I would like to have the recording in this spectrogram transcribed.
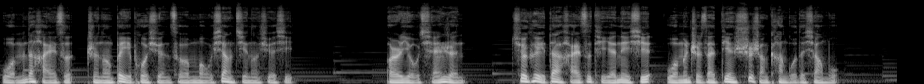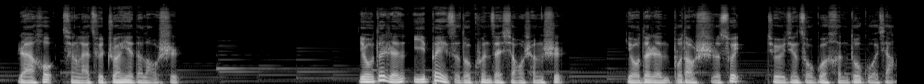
我们的孩子只能被迫选择某项技能学习，而有钱人却可以带孩子体验那些我们只在电视上看过的项目，然后请来最专业的老师。有的人一辈子都困在小城市，有的人不到十岁就已经走过很多国家。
